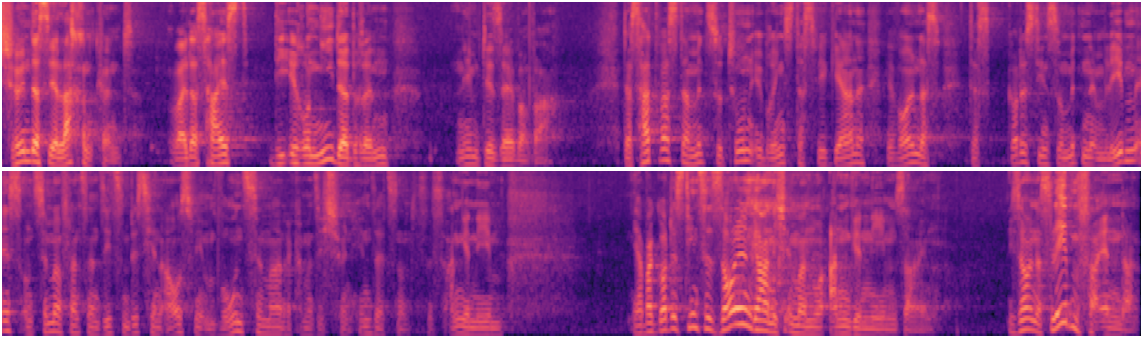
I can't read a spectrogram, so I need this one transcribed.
Schön, dass ihr lachen könnt. weil das heißt, die Ironie da drin, nehmt ihr selber wahr. Das hat was damit zu tun übrigens, dass wir gerne, wir wollen, dass das Gottesdienst so mitten im Leben ist und Zimmerpflanzen, dann sieht es ein bisschen aus wie im Wohnzimmer, da kann man sich schön hinsetzen und das ist angenehm. Ja, aber Gottesdienste sollen gar nicht immer nur angenehm sein. Die sollen das Leben verändern.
